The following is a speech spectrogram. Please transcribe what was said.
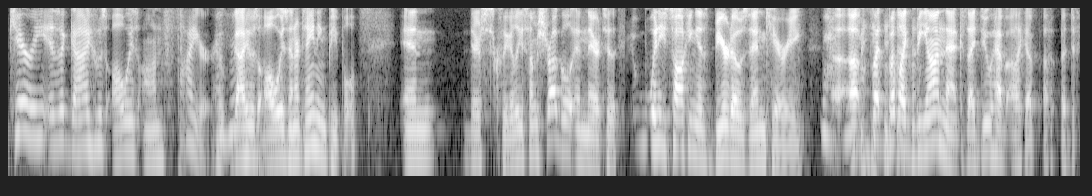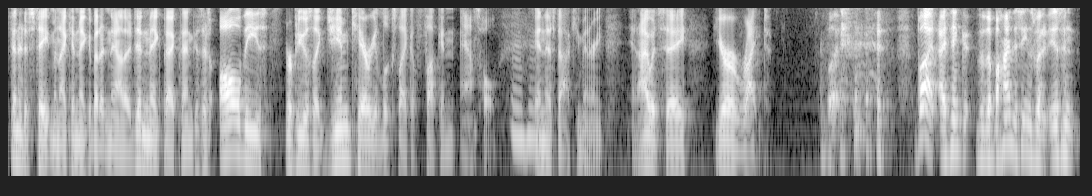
Carrey is a guy who's always on fire, a Mm-hmm. guy who's always entertaining people, and there's clearly some struggle in there to when he's talking as Beardo Zen Carrey. Uh, uh, but but like beyond that, because I do have like a, a, a definitive statement I can make about it now that I didn't make back then. Because there's all these reviews like Jim Carrey looks like a fucking asshole Mhm. in this documentary, and I would say you're right. But but I think the, the behind the scenes, what it isn't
